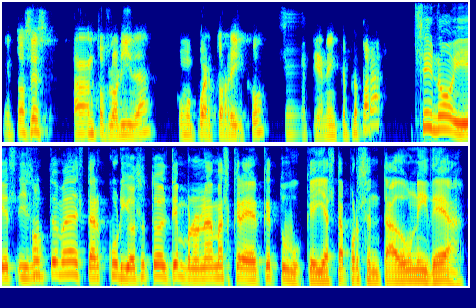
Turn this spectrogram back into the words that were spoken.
Entonces, tanto Florida como Puerto Rico se tienen que preparar. Sí, no, y es, y es un tema de estar curioso todo el tiempo, no nada más creer que tú, que ya está por sentado una idea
